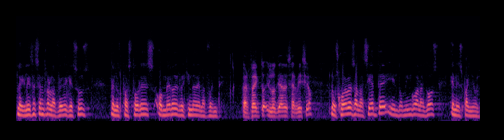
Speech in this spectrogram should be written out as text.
la Iglesia Centro de la Fe de Jesús, de los pastores Homero y Regina de la Fuente. Perfecto. ¿Y los días de servicio? Los jueves a las 7 y el domingo a las 2 en español.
